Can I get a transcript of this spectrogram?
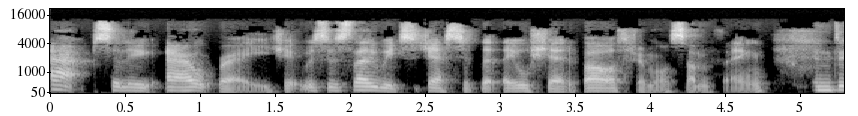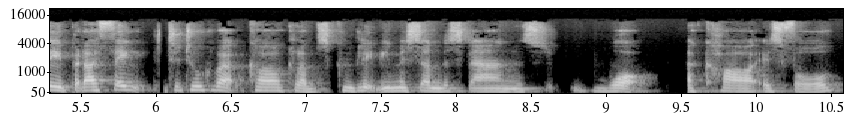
absolute outrage. It was as though we'd suggested that they all shared a bathroom or something. Indeed. But I think to talk about car clubs completely misunderstands what a car is for.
